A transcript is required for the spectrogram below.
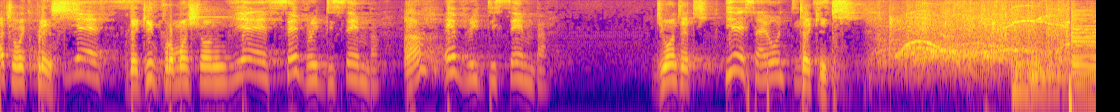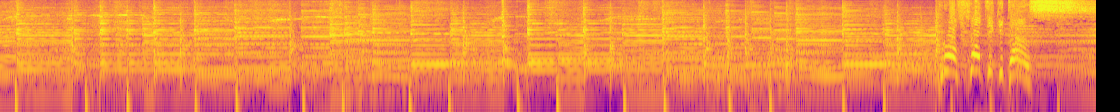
At your workplace. Yes. They give promotion. Yes, every December. Huh? Every December. Do you want it? Yes, I want it. Take it. Prophetic dance.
